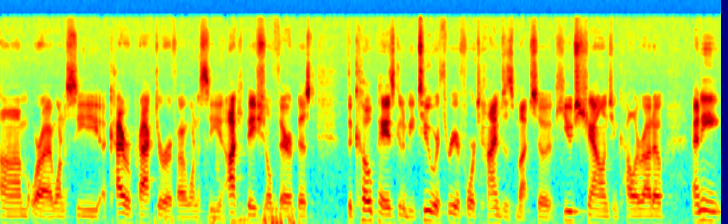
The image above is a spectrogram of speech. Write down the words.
um, or I want to see a chiropractor, or if I want to see an occupational therapist, the copay is going to be two or three or four times as much. So a huge challenge in Colorado. Any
